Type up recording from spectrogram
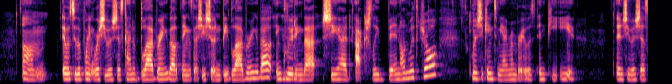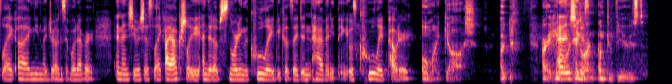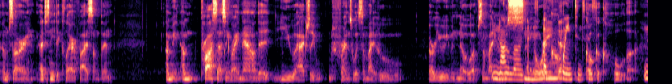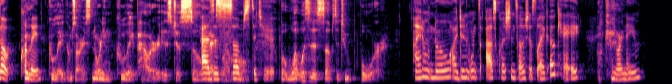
um, it was to the point where she was just kind of blabbering about things that she shouldn't be blabbering about, including that she had actually been on withdrawal. When she came to me, I remember it was in PE, and she was just like, "Uh, "I need my drugs and whatever." And then she was just like, "I actually ended up snorting the Kool Aid because I didn't have anything. It was Kool Aid powder." Oh my gosh. I- all right, hang And on, hang just- on. I'm confused. I'm sorry. I just need to clarify something. I mean, I'm processing right now that you actually were friends with somebody who, or you even know of somebody Not who was alone, snorting acquaintances. Coca Cola. No Kool Aid Kool Aid. I'm sorry. Snorting Kool Aid powder is just so as a level. substitute. But what was it a substitute for? I don't know. I didn't want to ask questions. I was just like, "Okay, Okay. your name."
